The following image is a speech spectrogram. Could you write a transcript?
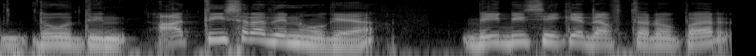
दो दिन आज तीसरा दिन हो गया बीबीसी के दफ्तरों पर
